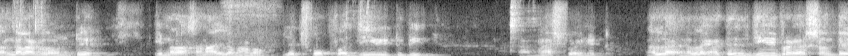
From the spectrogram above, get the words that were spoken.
தங்கலான்ல வந்துட்டு என்னதான் சனா இல்லைனாலும் let's hope for GV to be in it நல்ல நல்ல. எனக்கு தெரிஞ்சு ஜிவி பிரகாஷ் வந்துட்டு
